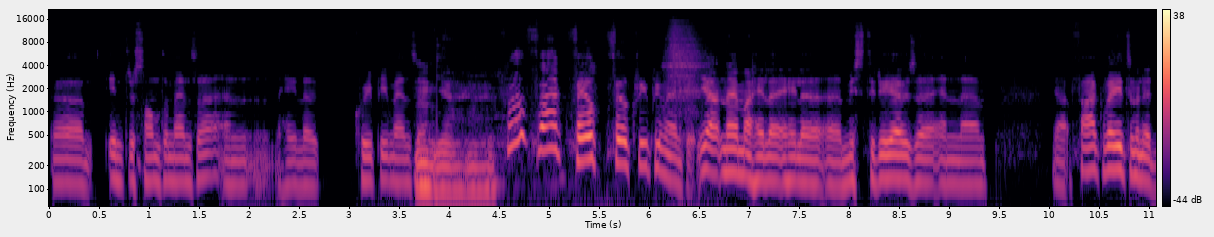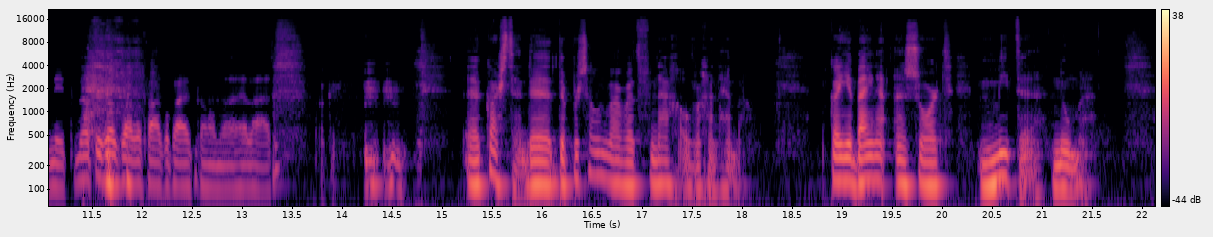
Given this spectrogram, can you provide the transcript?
interessante mensen en hele creepy mensen. Mm, ja. Veel, vaak veel, veel creepy mensen. Ja, nee, maar hele, hele eh, mysterieuze en eh, ja, vaak weten we het niet. Dat is ook waar we vaak op uitkomen, helaas. Eh, Karsten, de, de persoon waar we het vandaag over gaan hebben, kan je bijna een soort mythe noemen.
